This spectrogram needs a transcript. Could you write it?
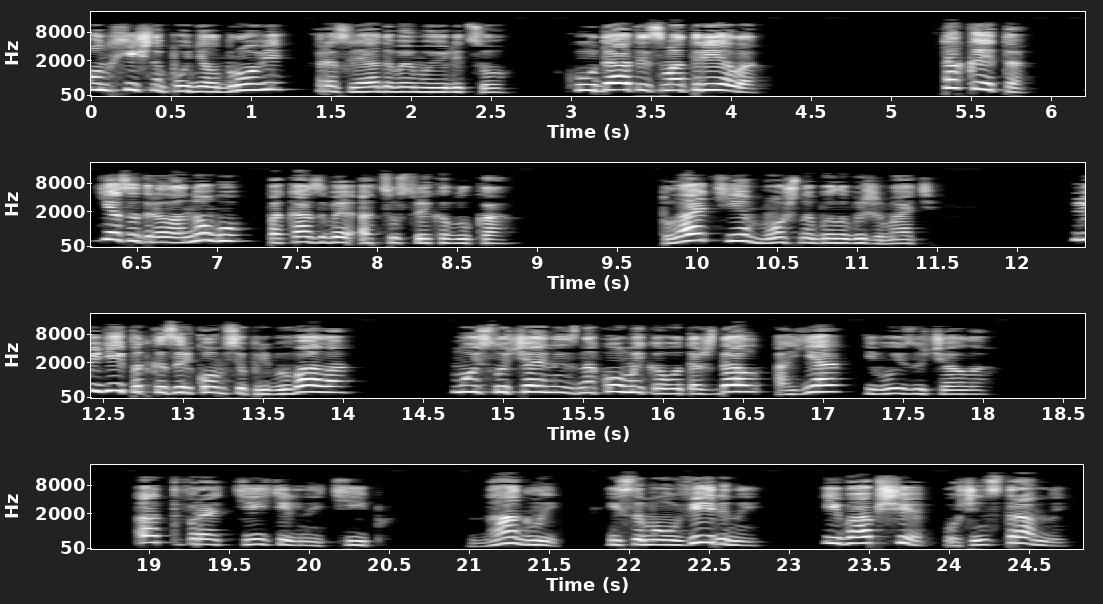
Он хищно поднял брови, разглядывая мое лицо. Куда ты смотрела? Так это. Я задрала ногу, показывая отсутствие каблука. Платье можно было выжимать. Людей под козырьком все прибывало. Мой случайный знакомый кого-то ждал, а я его изучала. Отвратительный тип, наглый и самоуверенный, и вообще очень странный.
